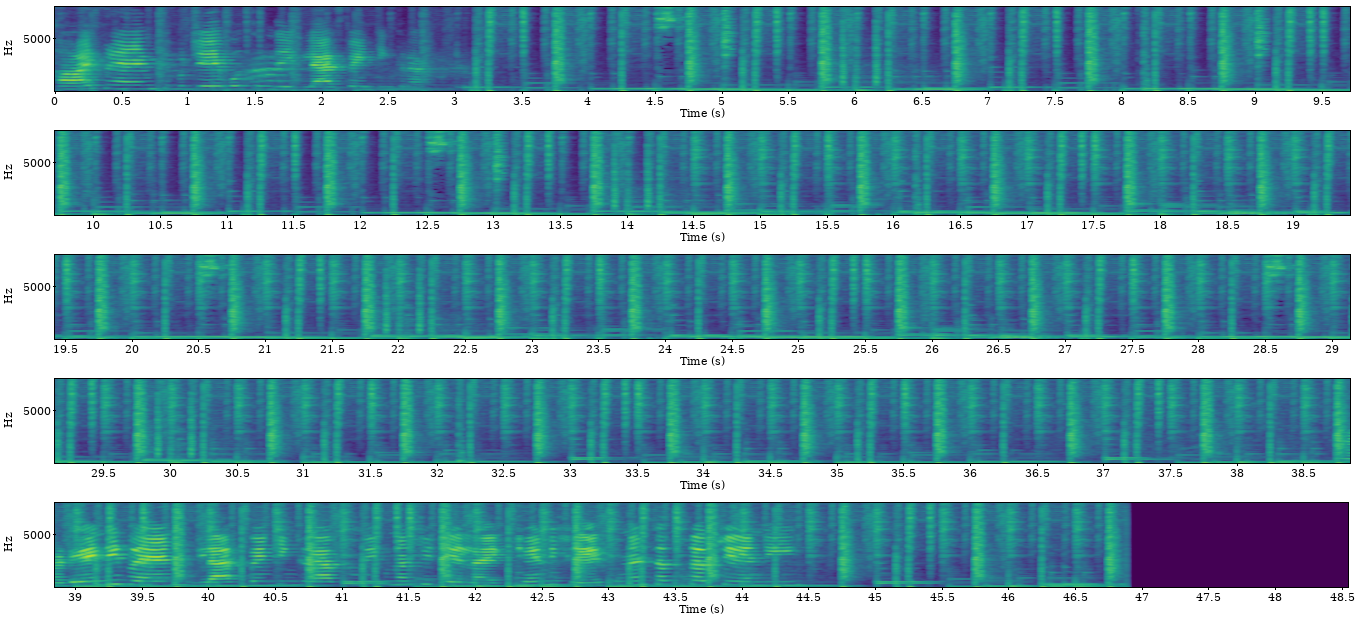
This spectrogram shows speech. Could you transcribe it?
Hi friends ఇప్పుడు చేయబోతుంది glass painting craft. benim bir şey. Senin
